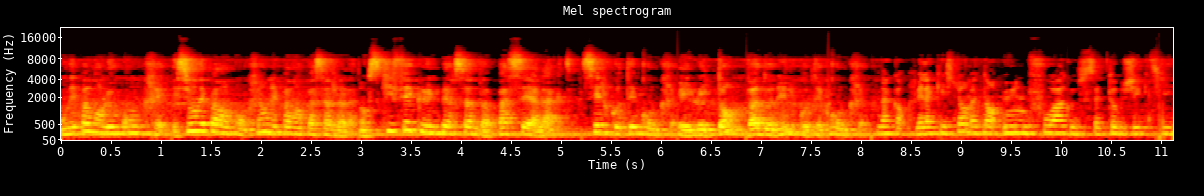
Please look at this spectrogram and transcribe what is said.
on n'est pas dans le concret. Et si on n'est pas dans le concret, on n'est pas dans le passage à l'acte. Donc ce qui fait qu'une personne va passer à l'acte, c'est le côté concret. Et le temps va donner le côté concret. D'accord. Mais la question maintenant, une fois que cet objectif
